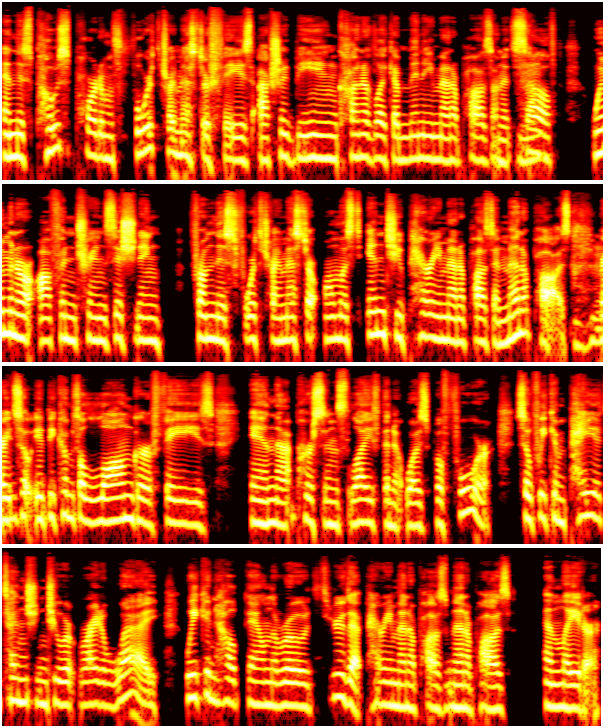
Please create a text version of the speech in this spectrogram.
and this postpartum fourth trimester phase actually being kind of like a mini menopause on itself, women are often transitioning from this fourth trimester almost into perimenopause and menopause, Mhm. right? So it becomes a longer phase in that person's life than it was before. So if we can pay attention to it right away, we can help down the road through that perimenopause, menopause, and later.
